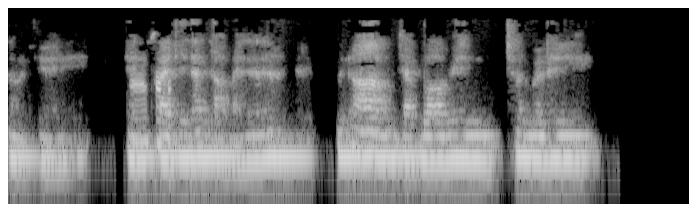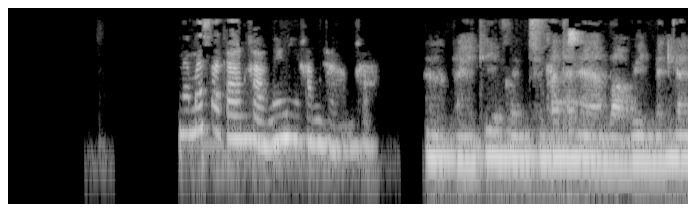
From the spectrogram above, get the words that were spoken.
โอเคไปที่ท่านต่อไปนะ คุณอ้อมจากบอวินชนบุรีนมัสการค่ะ ไม่มีคำถามค่ะไปที่คุณสุพัฒนาบอกวินเหมือนกัน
